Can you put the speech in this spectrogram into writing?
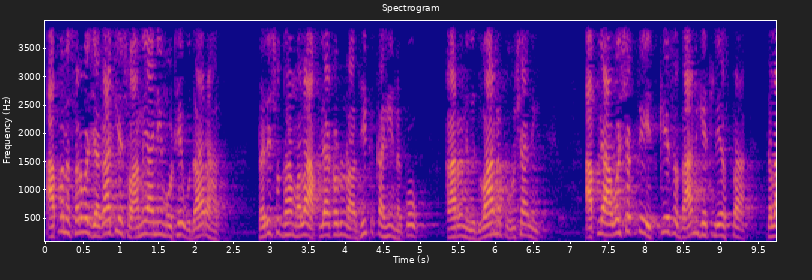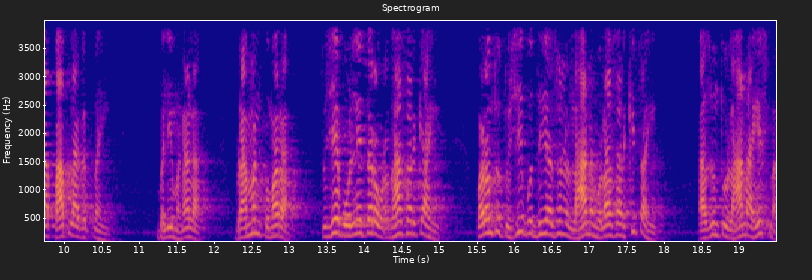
आपण सर्व जगाचे स्वामी आणि मोठे उदार आहात. तरी सुद्धा मला आपल्याकडून अधिक काही नको कारण विद्वान पुरुषांनी आपल्या आवश्यकते इतकेच दान घेतले असता त्याला पाप लागत नाही. बली म्हणाला ब्राह्मण कुमारा तुझे बोलणे तर वृद्धासारखे आहे परंतु तुझी बुद्धी अजून लहान मुलासारखीच आहे. अजून तू लहान आहेस ना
